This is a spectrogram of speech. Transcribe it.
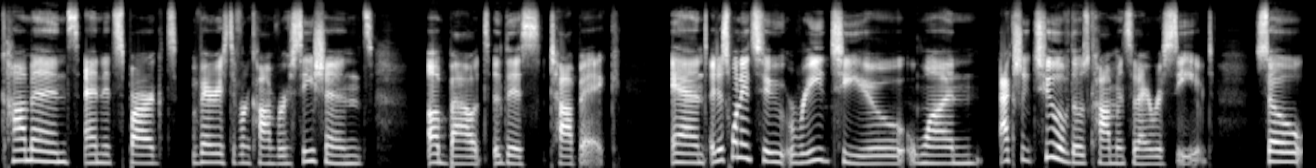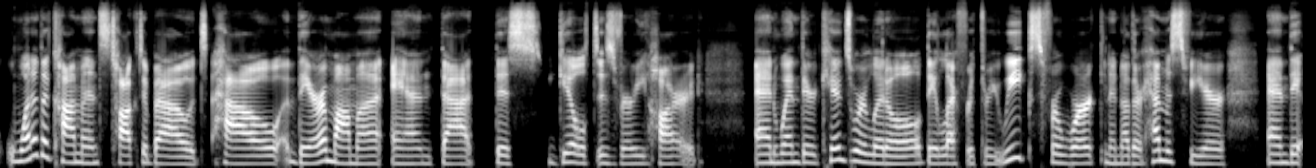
comments and it sparked various different conversations about this topic. And I just wanted to read to you one, actually, two of those comments that I received. So, one of the comments talked about how they're a mama and that this guilt is very hard. And when their kids were little, they left for three weeks for work in another hemisphere and they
